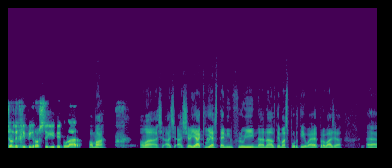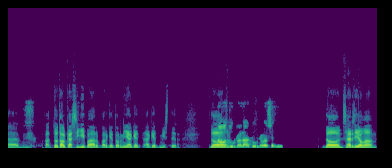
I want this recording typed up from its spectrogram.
Jordi Hippie Gros sigui titular. Home, Home, això, això, això ja aquí estem influint en el tema esportiu, eh? però vaja, eh, tot el que sigui per, perquè torni aquest, aquest míster. No, Doncs, tornarà, tornarà segur. doncs, Sergi, home,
